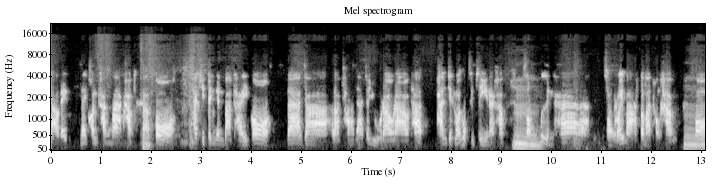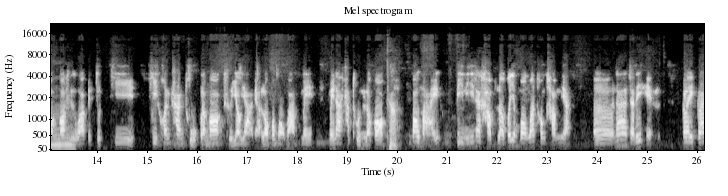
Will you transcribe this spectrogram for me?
ยาวได้ได้ค่อนข้างมากครับครับก็ถ้าคิดเป็นเงินบาทไทยก็น่าจะราคาน่าจะอยู่ราวๆ ถ้าพันเจ็ดร้อยหกสิบสี่นะครับมสองหมื่นห้า สองร้อยบาทต่อบาททองคำอืมก็ก็ถือว่าเป็นจุดที่ที่ค่อนข้างถูกแล้วก็ถือยาวๆเนี่ย เราก็มองว่าไม่ไม่น่าขาดทุนแล้วก็ครับเป้าหมายปีนี้นะครับ เราก็ยังมองว่าทองคำเนี่ยเออน่าจะได้เห็นใกล้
